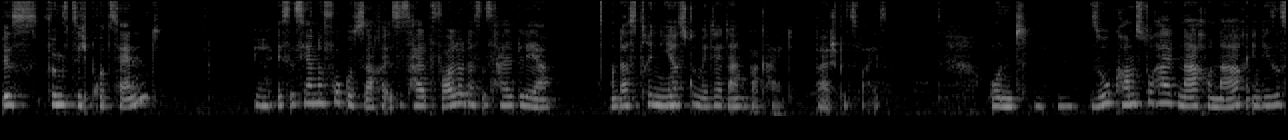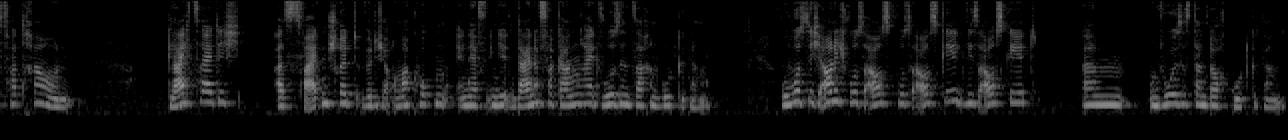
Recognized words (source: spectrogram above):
bis 50 Prozent, ja. ist es ja eine Fokussache. Ist es halb voll oder ist es halb leer? Und das trainierst ja. du mit der Dankbarkeit beispielsweise. Und mhm. so kommst du halt nach und nach in dieses Vertrauen. Gleichzeitig als zweiten Schritt würde ich auch immer gucken, in, der, in, die, in deine Vergangenheit, wo sind Sachen gut gegangen? Wo wusste ich auch nicht, wo es, aus, wo es ausgeht, wie es ausgeht ähm, und wo ist es dann doch gut gegangen?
